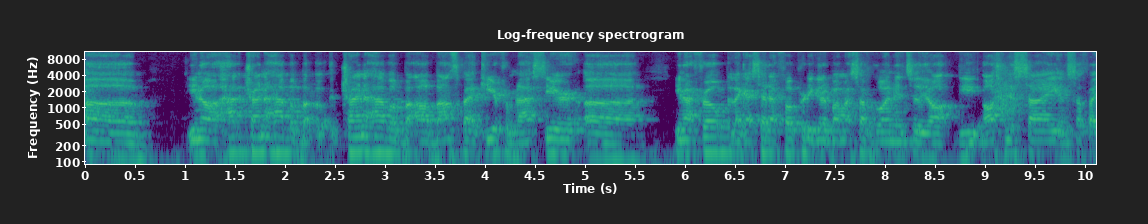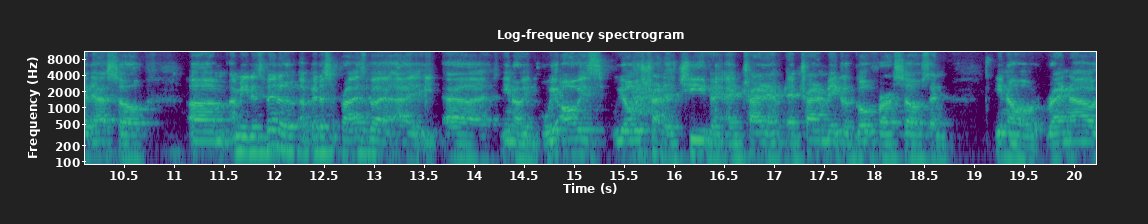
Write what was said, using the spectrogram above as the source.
Uh, you know, ha- trying to have a trying to have a, a bounce back year from last year. Uh, you know, I felt like I said, I felt pretty good about myself going into the the alternate site and stuff like that. So. Um, I mean, it's been a, a, bit of surprise, but I, uh, you know, we always we always try to achieve and, and, try to and try to make a go for ourselves. And you know, right now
